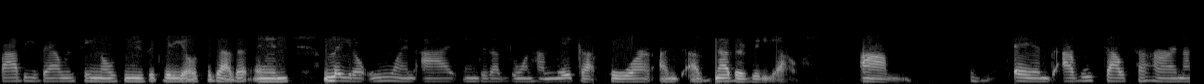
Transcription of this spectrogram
Bobby Valentino's music video together and later on I ended up doing her makeup for an, another video. Um and I reached out to her and I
